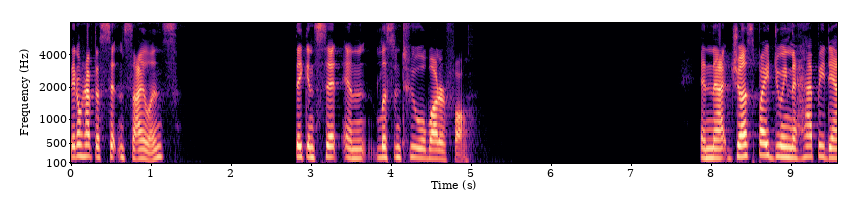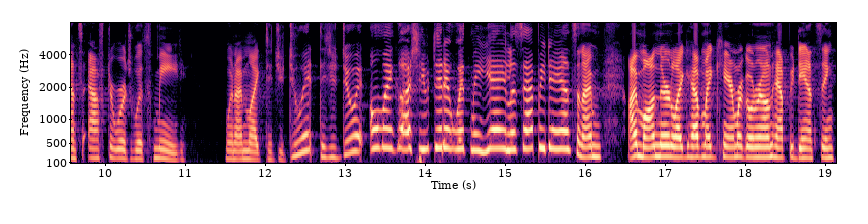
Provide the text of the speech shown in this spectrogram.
They don't have to sit in silence, they can sit and listen to a waterfall. And that just by doing the happy dance afterwards with me, when I'm like, "Did you do it? Did you do it? Oh my gosh, you did it with me! Yay, let's happy dance!" And I'm I'm on there like have my camera going around happy dancing.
